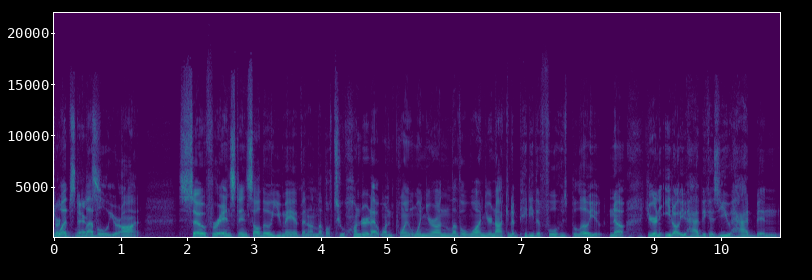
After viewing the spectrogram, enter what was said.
what level you're on. So, for instance, although you may have been on level 200 at one point, when you're on level 1, you're not going to pity the fool who's below you. No, you're going to eat all you had because you had been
